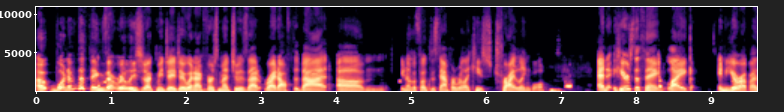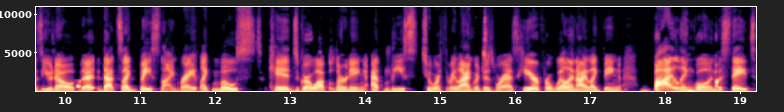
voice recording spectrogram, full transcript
Uh, one of the things that really struck me, JJ, when I first met you, is that right off the bat, um, you know, the folks at Stanford were like, he's trilingual. And here's the thing, like in Europe, as you know, that that's like baseline, right? Like most kids grow up learning at least two or three languages, whereas here for Will and I, like being bilingual in the States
